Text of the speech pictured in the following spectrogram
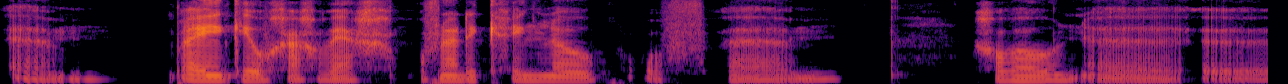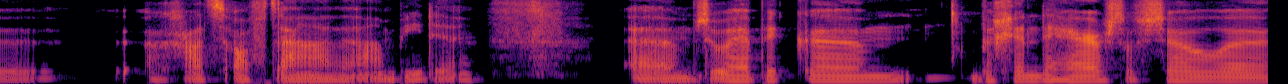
um, breng ik heel graag weg. Of naar de kringloop. Of um, gewoon uh, uh, gratis af te halen aanbieden. Ehm, zo heb ik ehm, begin de herfst of zo, uh,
